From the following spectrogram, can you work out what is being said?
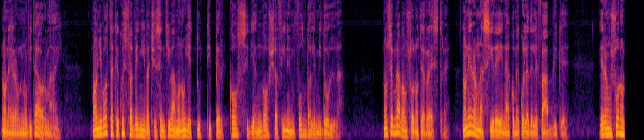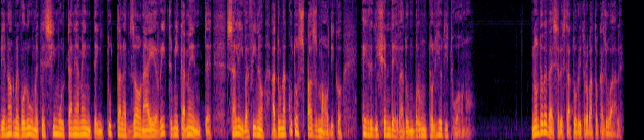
Non era una novità ormai, ma ogni volta che questo avveniva ci sentivamo noi e tutti percossi di angoscia fino in fondo alle midolla. Non sembrava un suono terrestre, non era una sirena come quella delle fabbriche, era un suono di enorme volume che simultaneamente in tutta la zona e ritmicamente saliva fino ad un acuto spasmodico e ridiscendeva ad un brontolio di tuono non doveva essere stato un ritrovato casuale,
